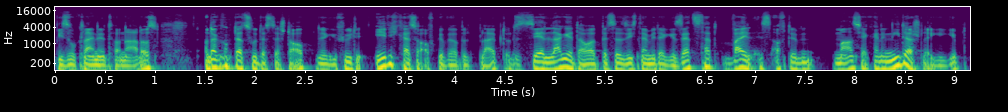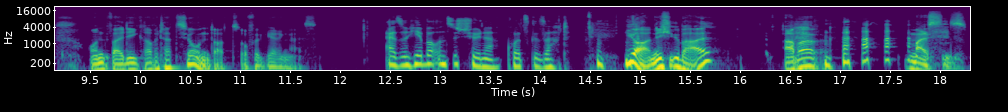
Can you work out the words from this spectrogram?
wie so kleine Tornados. Und dann kommt dazu, dass der Staub eine gefühlte Ewigkeit so aufgewirbelt bleibt und es sehr lange dauert, bis er sich dann wieder gesetzt hat, weil es auf dem Mars ja keine Niederschläge gibt und weil die Gravitation dort so viel geringer ist. Also hier bei uns ist schöner, kurz gesagt. Ja, nicht überall, aber meistens.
